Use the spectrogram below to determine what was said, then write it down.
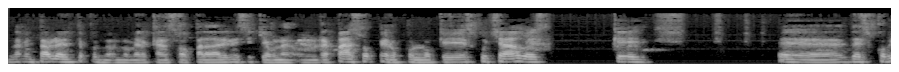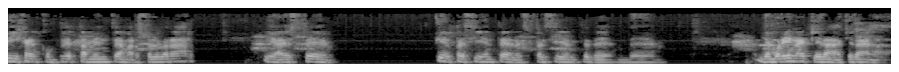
Lamentablemente, pues no, me alcanzó para darle ni siquiera un repaso, pero por lo que he escuchado es que eh, descobijan completamente a Marcelo Ebrard y a este, y el presidente, el expresidente de, de, de, Morena, que era, que era,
